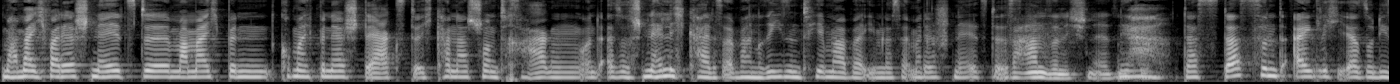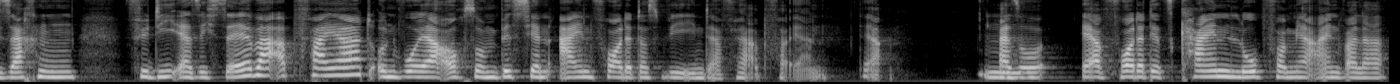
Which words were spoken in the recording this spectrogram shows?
Mama, ich war der Schnellste. Mama, ich bin, guck mal, ich bin der Stärkste. Ich kann das schon tragen. Und also Schnelligkeit ist einfach ein Riesenthema bei ihm, dass er immer der Schnellste ist. Wahnsinnig schnell sind Ja, das, das sind eigentlich eher so die Sachen, für die er sich selber abfeiert und wo er auch so ein bisschen einfordert, dass wir ihn dafür abfeiern. Ja. Also er fordert jetzt kein Lob von mir ein, weil er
